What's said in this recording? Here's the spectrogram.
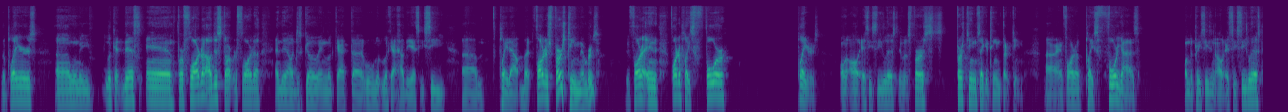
the players uh, when we look at this. And for Florida, I'll just start with Florida, and then I'll just go and look at uh, we'll look at how the SEC um, played out. But Florida's first team members, Florida and Florida placed four players on all SEC lists. It was first first team, second team, third team, uh, and Florida placed four guys on the preseason all SEC list.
